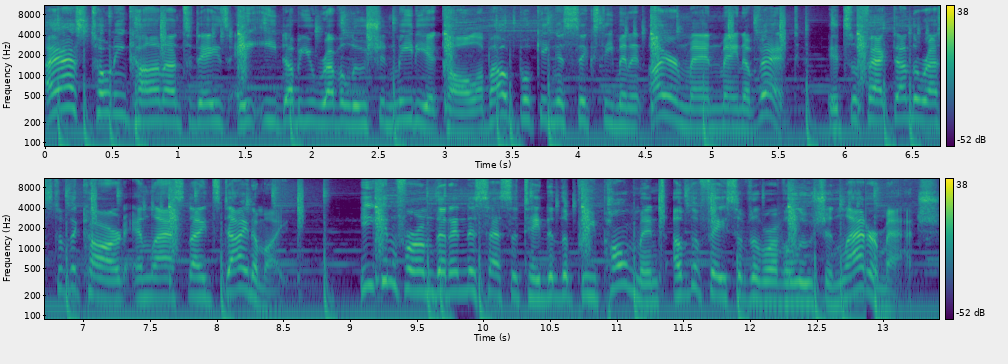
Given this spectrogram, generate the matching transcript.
I asked Tony Khan on today's AEW Revolution media call about booking a 60-minute Iron Man main event, its effect on the rest of the card, and last night's Dynamite. He confirmed that it necessitated the preponement of the Face of the Revolution ladder match.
